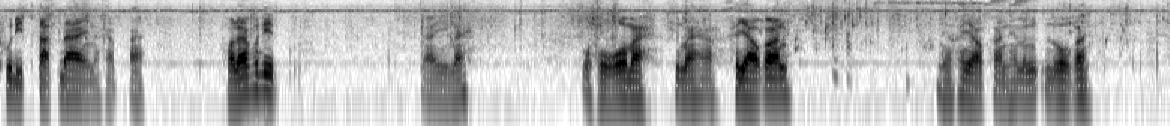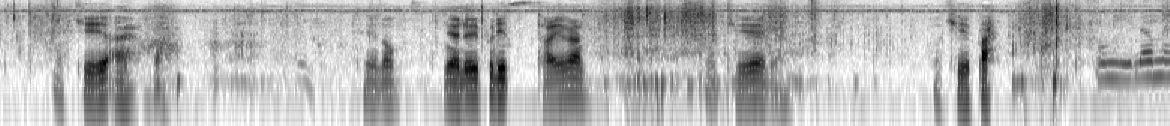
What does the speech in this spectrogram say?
ผู้ดิตตักได้นะครับ อะ พอแล้วผู้ดิตเอาอีกไหมโอ้โห มา ขึ้นมาเขย่าก่อน เดี๋ยวเขย่าก่อนให้มันลงก่อน โอเค อะเทลง เดี๋ยวด้วยพุดิตถอยก่อน โอเคเดี๋ยวโอเคป่ะตรงนี้เริ่มไม่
